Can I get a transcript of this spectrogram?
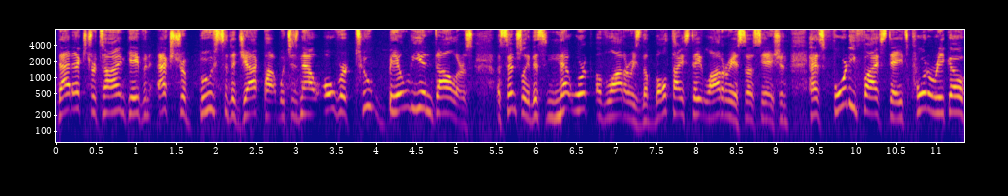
that extra time gave an extra boost to the jackpot, which is now over $2 billion. Essentially, this network of lotteries, the Multi State Lottery Association, has 45 states, Puerto Rico,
